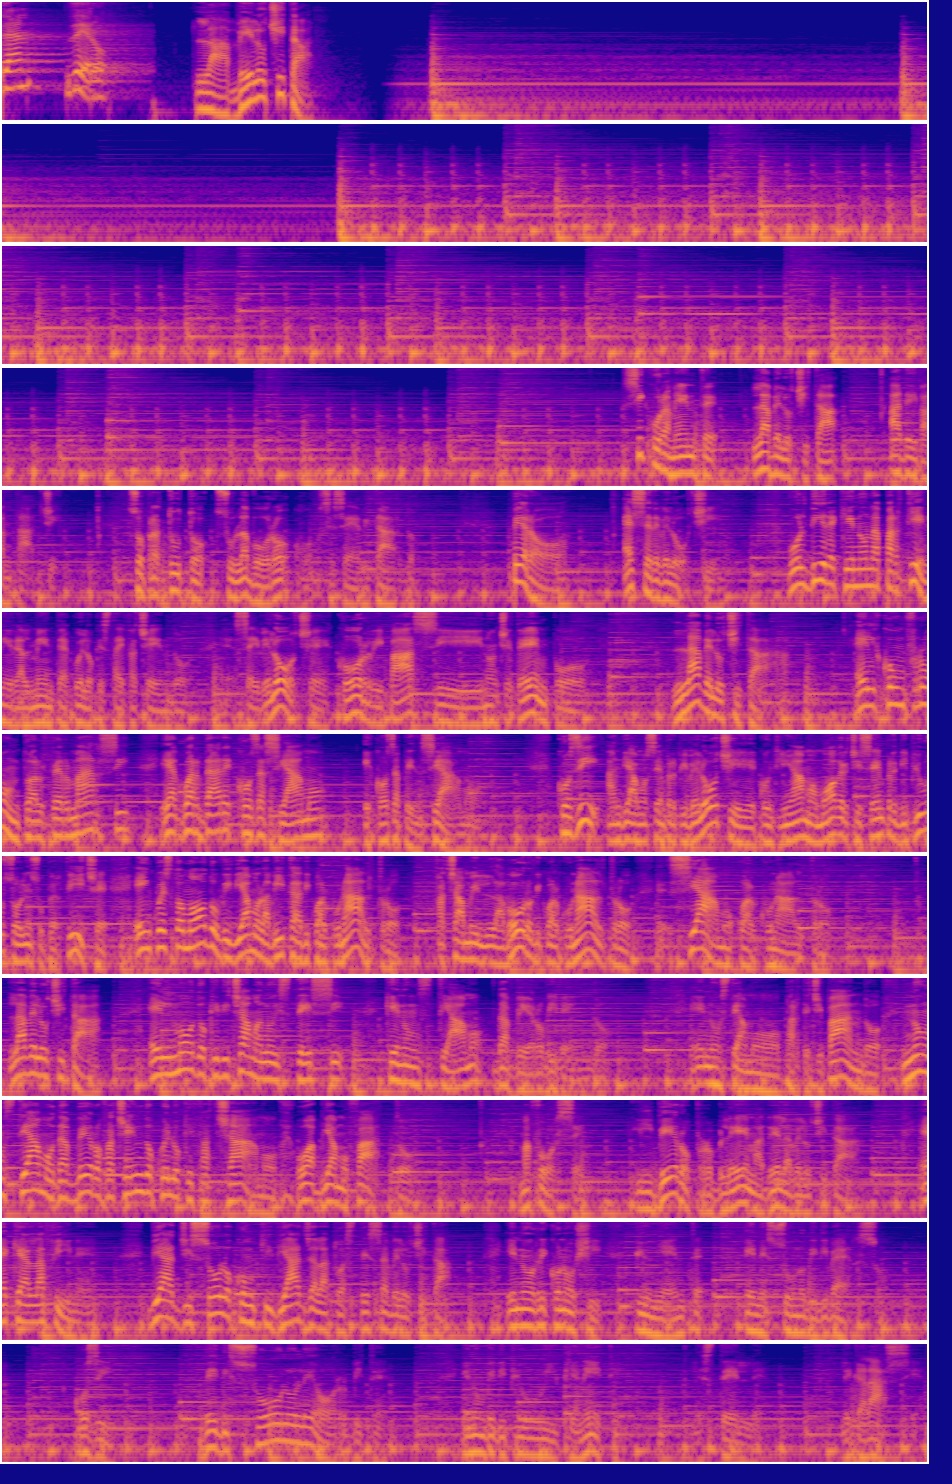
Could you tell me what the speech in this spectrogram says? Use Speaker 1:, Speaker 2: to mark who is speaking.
Speaker 1: Zen 0.
Speaker 2: La velocità. Sicuramente la velocità ha dei vantaggi, soprattutto sul lavoro o se sei in ritardo. Però essere veloci vuol dire che non appartieni realmente a quello che stai facendo. Eh, sei veloce, corri, passi, non c'è tempo. La velocità è il confronto al fermarsi e a guardare cosa siamo e cosa pensiamo. Così andiamo sempre più veloci e continuiamo a muoverci sempre di più solo in superficie e in questo modo viviamo la vita di qualcun altro, facciamo il lavoro di qualcun altro, eh, siamo qualcun altro. La velocità è il modo che diciamo a noi stessi che non stiamo davvero vivendo. E non stiamo partecipando, non stiamo davvero facendo quello che facciamo o abbiamo fatto. Ma forse il vero problema della velocità è che alla fine viaggi solo con chi viaggia alla tua stessa velocità e non riconosci più niente e nessuno di diverso. Così vedi solo le orbite e non vedi più i pianeti, le stelle, le galassie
